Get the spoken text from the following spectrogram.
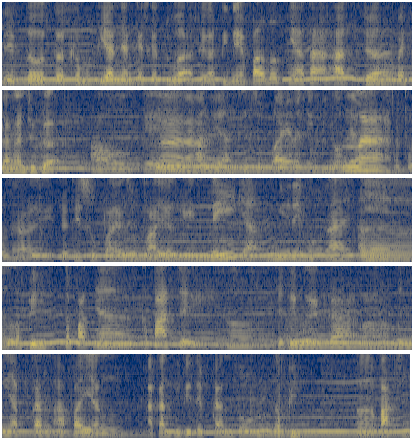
itu terus kemudian yang case kedua adalah di Nepal tuh ternyata ada wedangan juga Oke. Nah. Anu ya, si supplier sing bingung ya. nah betul sekali jadi supplier supplier ini Iki aku ngirim ora iki. eh, lebih tepatnya ke Pace Oh. Jadi mereka eh, menyiapkan apa yang akan dititipkan tuh lebih eh, pagi.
